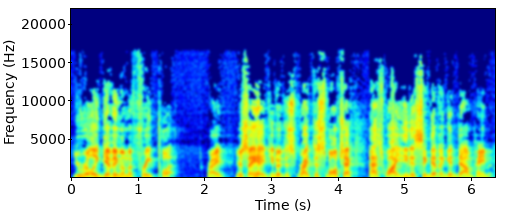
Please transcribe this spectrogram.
you're really giving them a free put, right? You're saying, hey, you know, just write this small check. That's why you need a significant down payment.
